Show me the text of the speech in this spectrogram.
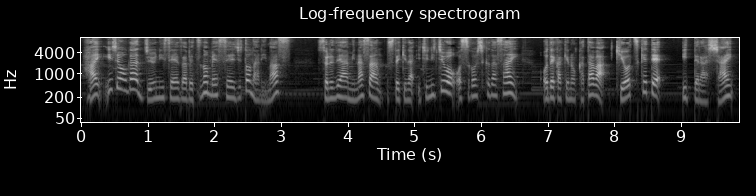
はい、以上が12星座別のメッセージとなります。それでは皆さん素敵な一日をお過ごしください。お出かけの方は気をつけていってらっしゃい。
